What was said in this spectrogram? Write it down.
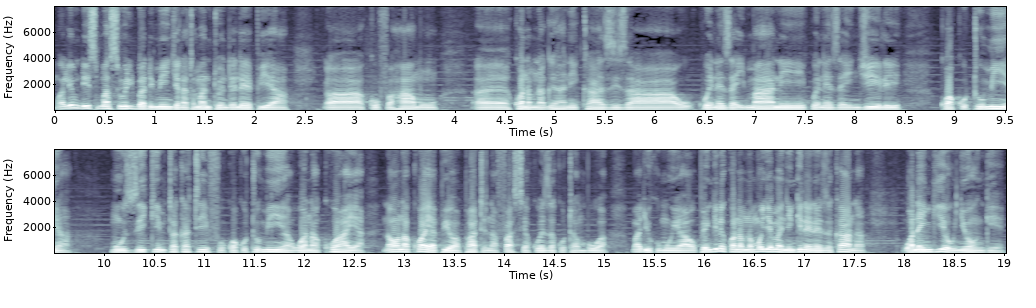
Mwalimu dismas wilbard minja natamani tuendelee pia uh, kufahamu uh, kwa namna gani kazi za kueneza imani kueneza injili kwa kutumia muziki mtakatifu kwa kutumia wanakwaya na wanakwaya pia wapate nafasi ya kuweza kutambua majukumu yao. Pengine kwa namna moja ama nyingine inawezekana wanaingia unyonge.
